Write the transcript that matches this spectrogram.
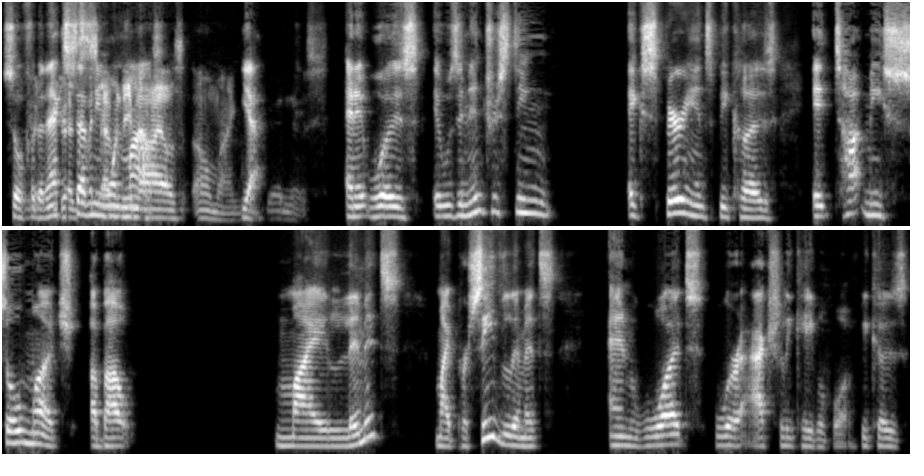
So for the next 71 70 miles, Oh my Yeah. goodness. and it was it was an interesting experience because it taught me so much about my limits, my perceived limits, and what we're actually capable of. Because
